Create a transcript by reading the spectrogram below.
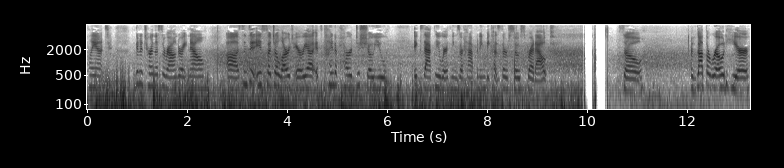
plant. I'm going to turn this around right now. Uh, since it is such a large area, it's kind of hard to show you exactly where things are happening because they're so spread out. So we've got the road here.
